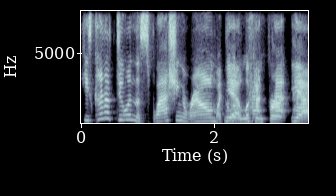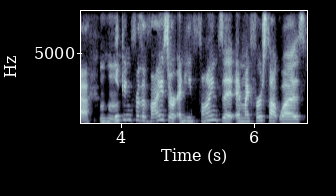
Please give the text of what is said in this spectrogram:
he's kind of doing the splashing around, like yeah, looking pat, for pat, pat, yeah, mhm. looking for the visor, and he finds it. And my first thought was,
